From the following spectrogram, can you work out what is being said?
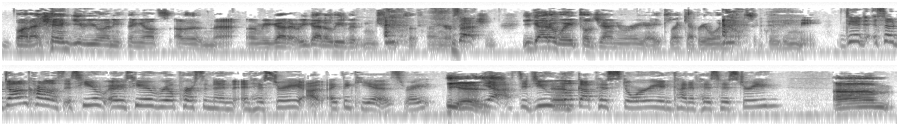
But I can't give you anything else other than that. And we got to we got to leave it in true cliffhanger fashion. You got to wait till January 8th, like everyone else, including me. Did so? Don Carlos is he a, is he a real person in, in history? I, I think he is, right? He is. Yeah. Did you And- look up his story and kind of his history? Um,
